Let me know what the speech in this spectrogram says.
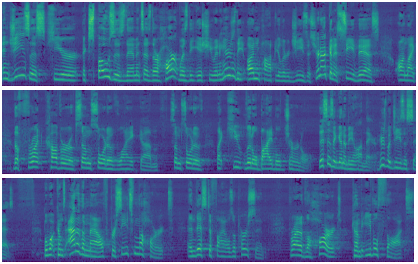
And Jesus here exposes them and says their heart was the issue. And here's the unpopular Jesus. You're not going to see this on like the front cover of some sort of like um, some sort of like cute little Bible journal. This isn't going to be on there. Here's what Jesus says. But what comes out of the mouth proceeds from the heart, and this defiles a person. For out of the heart come evil thoughts,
